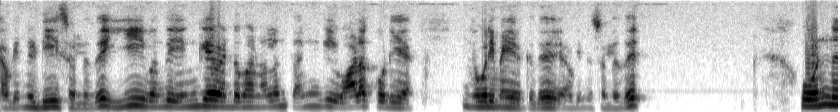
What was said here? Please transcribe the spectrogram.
அப்படின்னு டி சொல்லுது. இ வந்து எங்கே வேண்டுமானாலும் தங்கி வாழக்கூடிய உரிமை இருக்குது அப்படின்னு சொல்லுது. ஒன்னு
